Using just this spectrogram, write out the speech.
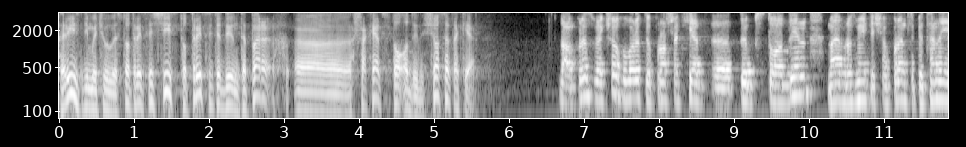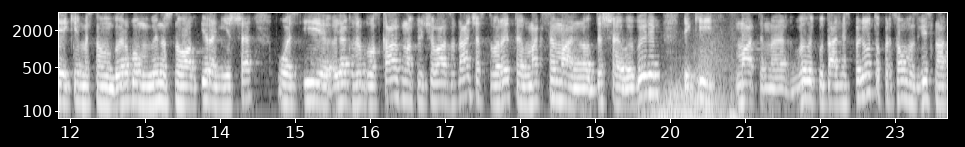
Різні ми чули 136, 131, Тепер е, шахет 101 Що це таке? Да, в принципі, якщо говорити про шахет е, тип 101, маємо розуміти, що в принципі це не є якимось новим виробом. Він існував і раніше. Ось і як вже було сказано, ключова задача створити максимально дешевий виріб, який матиме велику дальність польоту. При цьому, звісно,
